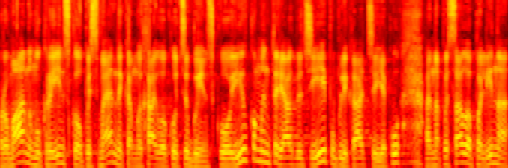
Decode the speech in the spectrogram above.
романом українського письменника Михайла Коцюбинського. І в коментарях до цієї публікації, яку е, написала Поліна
